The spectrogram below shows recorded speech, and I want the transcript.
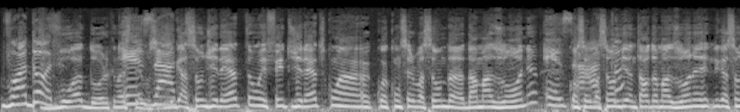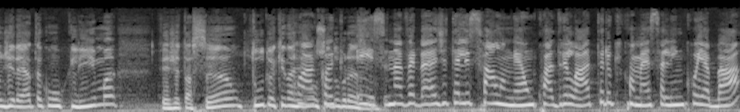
voador. Voador que nós Exato. temos. Ligação direta, um efeito direto com a, com a conservação da, da Amazônia, Exato. conservação ambiental da Amazônia, ligação direta com o clima vegetação, tudo aqui na região sul do Brasil. Isso, na verdade, eles falam, é um quadrilátero que começa ali em Cuiabá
